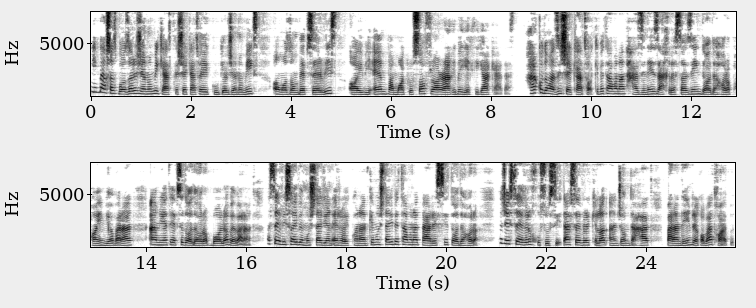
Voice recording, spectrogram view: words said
این بخش از بازار ژنومیک است که شرکت های Google Genomics، Amazon Web Service، IBM و مایکروسافت را رقیب یکدیگر کرده است. هر کدام از این شرکت ها که بتوانند هزینه ذخیره سازی این داده ها را پایین بیاورند، امنیت حفظ داده ها را بالا ببرند و سرویس هایی به مشتریان ارائه کنند که مشتری بتواند بررسی داده ها را به جای سرور خصوصی در سرور cloud انجام دهد برنده این رقابت خواهد بود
